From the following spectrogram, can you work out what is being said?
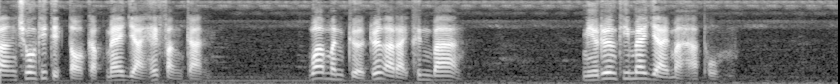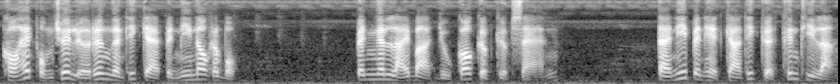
บางช่วงที่ติดต่อกับแม่ยายให้ฟังกัน ว่ามันเกิดเรื่องอะไรขึ้นบ้าง มีเรื่องที่แม่ยายมาหาผม ขอให้ผมช่วยเหลือเรื่องเงินที่แกเป็นหนี้นอกระบบ เป็นเงินหลายบาทอยู่ก็เกือบเกือบแสน แต่นี่เป็นเหตุการณ์ที่เกิดขึ้นทีหลัง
